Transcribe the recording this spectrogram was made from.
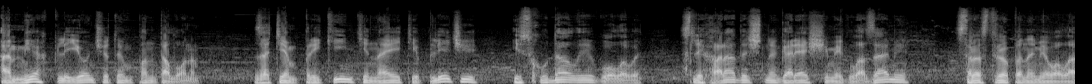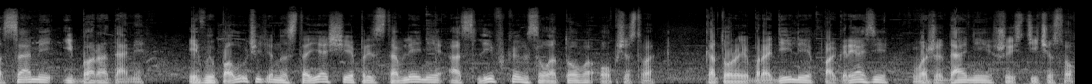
а мех клеенчатым панталоном. Затем прикиньте на эти плечи исхудалые головы с лихорадочно горящими глазами, с растрепанными волосами и бородами, и вы получите настоящее представление о сливках золотого общества, которые бродили по грязи в ожидании шести часов.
